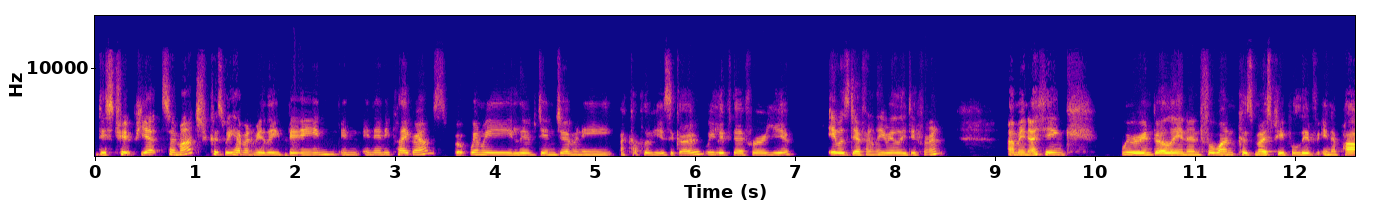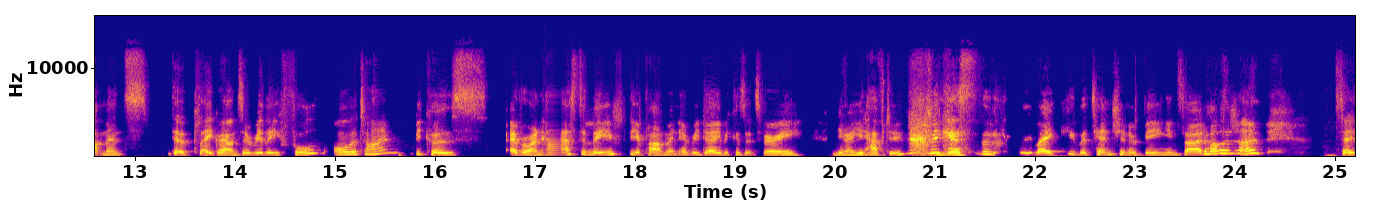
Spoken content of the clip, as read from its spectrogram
this trip yet so much because we haven't really been in, in any playgrounds. But when we lived in Germany a couple of years ago, we lived there for a year. It was definitely really different. I mean, I think we were in Berlin, and for one, because most people live in apartments, the playgrounds are really full all the time because everyone has to leave the apartment every day because it's very you know you have to because yeah. the, like the tension of being inside all the time so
